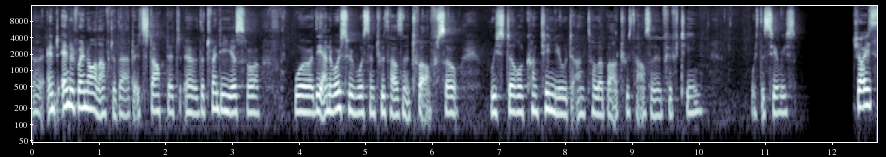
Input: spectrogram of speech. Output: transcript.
uh, and, and it went on after that. It stopped at uh, the 20 years for, were, the anniversary was in 2012. So we still continued until about 2015 with the series. Joyce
